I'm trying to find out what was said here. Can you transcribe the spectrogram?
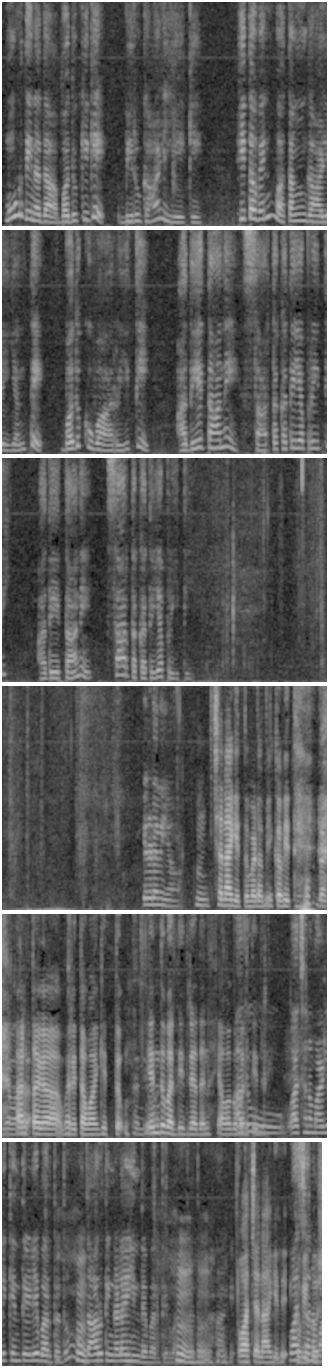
ಮೂರ್ದಿನದ ಬದುಕಿಗೆ ಬಿರುಗಾಳಿ ಏಕೆ? ಹಿತವೆನ್ನುವ ತಂಗಾಳಿಯಂತೆ ಬದುಕುವ ರೀತಿ ಅದೇ ತಾನೇ ಸಾರ್ಥಕತೆಯ ಪ್ರೀತಿ, ಅದೇ ತಾನೇ ಸಾರ್ಥಕತೆಯ ಪ್ರೀತಿ. ಎರಡನೆಯ ಹ್ಮ್ ಚೆನ್ನಾಗಿತ್ತು ಮೇಡಮ್ ಈ ಕವಿತೆ. ಅರ್ಥ ಭರಿತವಾಗಿತ್ತು ಎಂದು ಬರ್ದಿದ್ರಿ ಅದನ್ನ? ಯಾವಾಗ ಅದು ಬರ್ದಿದ್ರಿ? ವಾಚನ ಮಾಡ್ಲಿಕ್ಕೆ ಅಂತೇಳಿ ಬರ್ದದ್ದು. ಒಂದು ಆರು ತಿಂಗಳ ಹಿಂದೆ ಬರ್ದಿರುವ ವಾಚನ ಆಗಿದೆ ವಾಚನ.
